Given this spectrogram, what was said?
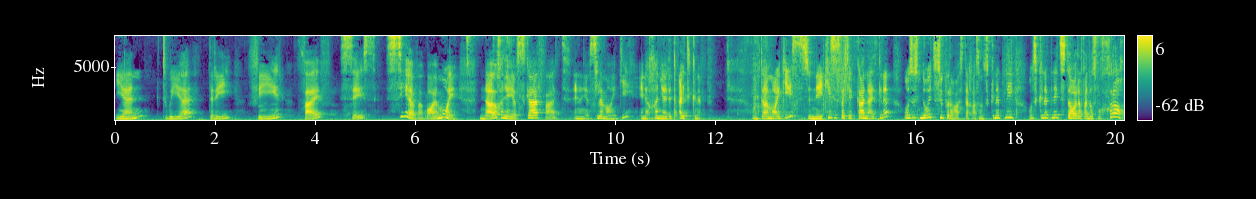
1 2 3 4 5 6 7. Baie mooi. Nou gaan jy jou skerp vat en in jou slim handjie en dan gaan jy dit uitknip. Onthou maatjies, so netjies as wat jy kan uitknip. Ons is nooit super haastig as ons knip nie. Ons knip net stadig want ons wil graag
